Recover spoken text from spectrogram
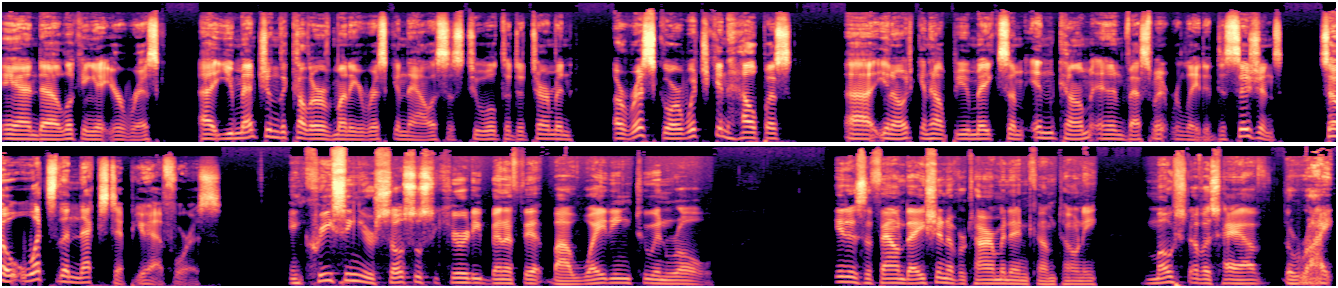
and uh, looking at your risk. Uh, you mentioned the color of money risk analysis tool to determine a risk score, which can help us, uh, you know, it can help you make some income and investment related decisions. So, what's the next tip you have for us? Increasing your Social Security benefit by waiting to enroll. It is the foundation of retirement income, Tony. Most of us have the right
